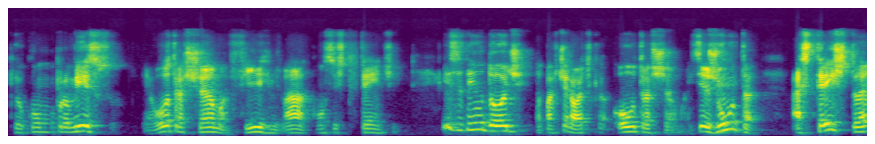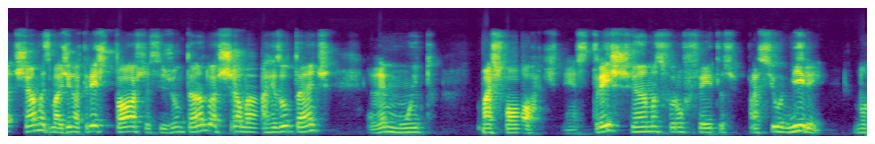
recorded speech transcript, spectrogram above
que é o compromisso, é outra chama firme lá, consistente. E você tem o Dode, a parte erótica, outra chama. E você junta as três chamas, imagina três tochas se juntando, a chama resultante, ela é muito mais forte. Né? As três chamas foram feitas para se unirem no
